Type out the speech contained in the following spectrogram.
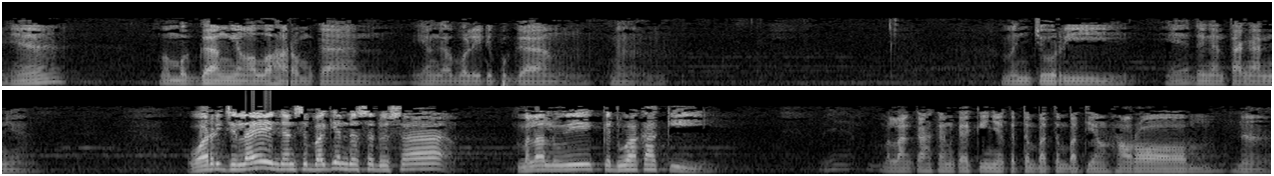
ya. Memegang yang Allah haramkan, yang nggak boleh dipegang. Nah, mencuri ya dengan tangannya. Warijlain dan sebagian dosa-dosa melalui kedua kaki. Melangkahkan kakinya ke tempat-tempat yang haram. Nah,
